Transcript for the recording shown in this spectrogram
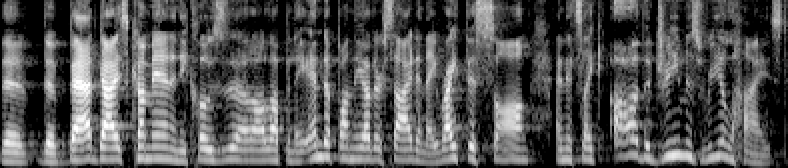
the, the bad guys come in and he closes it all up and they end up on the other side and they write this song and it's like, oh, the dream is realized.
